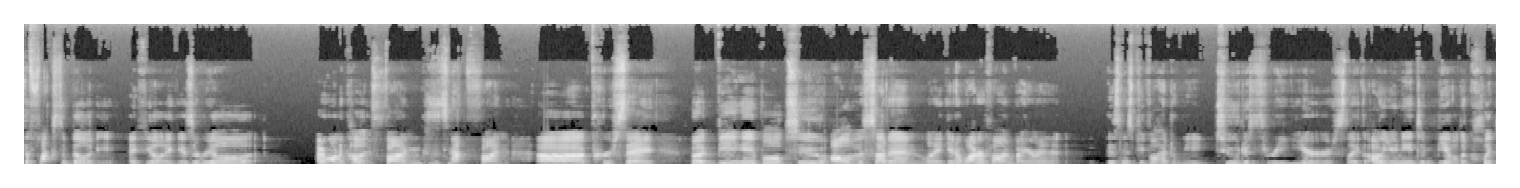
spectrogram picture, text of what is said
the flexibility, I feel like, is a real. I don't want to call it fun because it's not fun uh, per se, but being able to all of a sudden, like in a waterfall environment, business people had to wait two to three years. Like, oh, you need to be able to click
